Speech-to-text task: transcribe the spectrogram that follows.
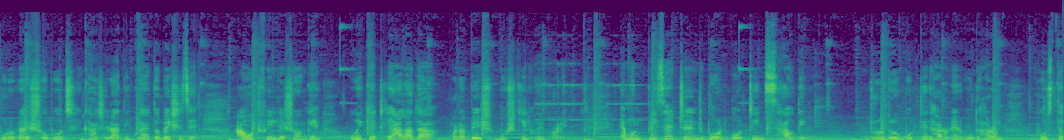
পুরোটাই সবুজ, ঘাসের আধিক্য এত বেশি যে আউটফিল্ডের সঙ্গে উইকেটকে আলাদা করা বেশ মুশকিল হয়ে পড়ে। এমন পিচে ট্রেন্ড বোল্ড ও টিন সাউদি দ্রুত মূর্তি ধারণের উদাহরণ খুঁজতে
